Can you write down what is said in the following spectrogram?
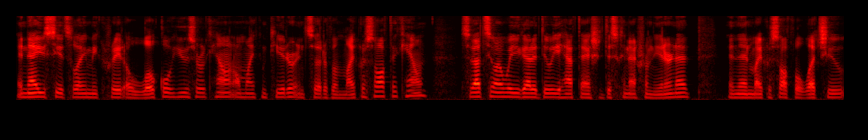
And now you see it's letting me create a local user account on my computer instead of a Microsoft account. So that's the only way you got to do it. You have to actually disconnect from the internet and then Microsoft will let you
